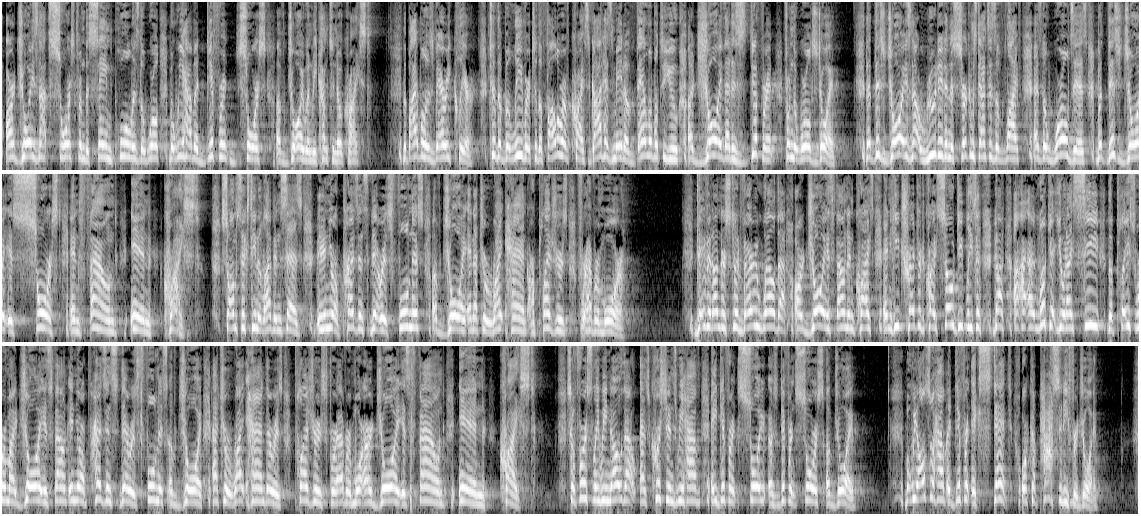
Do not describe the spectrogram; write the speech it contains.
Our joy is not sourced from the same pool as the world, but we have a different source of joy when we come to know Christ. The Bible is very clear. To the believer, to the follower of Christ, God has made available to you a joy that is different from the world's joy. That this joy is not rooted in the circumstances of life as the world's is, but this joy is sourced and found in Christ. Psalm 16:11 says, "In your presence there is fullness of joy, and at your right hand are pleasures forevermore." David understood very well that our joy is found in Christ, and he treasured Christ so deeply. He said, God, I, I, look at you and I see the place where my joy is found. In your presence, there is fullness of joy. At your right hand, there is pleasures forevermore. Our joy is found in Christ. So, firstly, we know that as Christians, we have a different, a different source of joy. But we also have a different extent or capacity for joy.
